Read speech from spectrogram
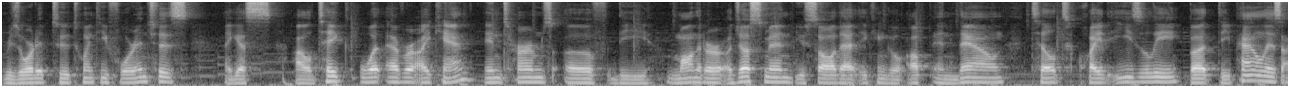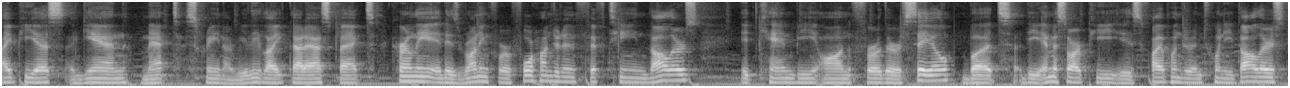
resorted to 24 inches. I guess I'll take whatever I can. In terms of the monitor adjustment, you saw that it can go up and down, tilt quite easily, but the panel is IPS, again, matte screen. I really like that aspect. Currently, it is running for $415 it can be on further sale, but the MSRP is $520,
